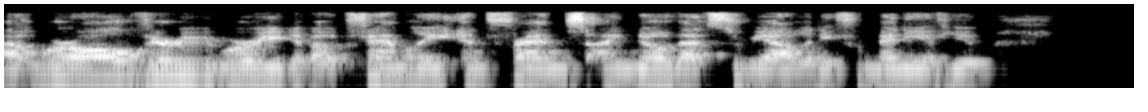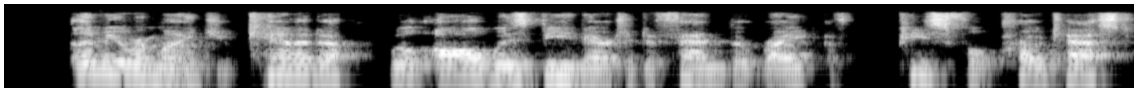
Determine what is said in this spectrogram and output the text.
uh, we're all very worried about family and friends. I know that's the reality for many of you. Let me remind you Canada will always be there to defend the right of peaceful protest.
